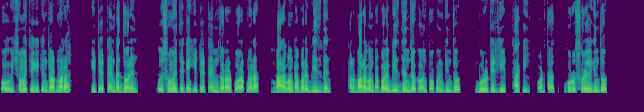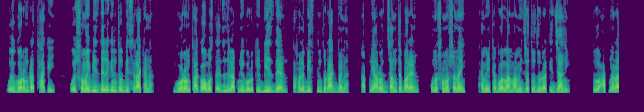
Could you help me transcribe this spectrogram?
ওই সময় থেকে কিন্তু আপনারা হিটের টাইমটা ধরেন। ওই সময় থেকে হিটের টাইম ধরার পর আপনারা বারো ঘণ্টা পরে বীজ দেন। আর বারো ঘণ্টা পরে বীজ দেন যখন, তখন কিন্তু গরুটির হিট থাকেই। অর্থাৎ গরুর শরীরে কিন্তু ওই গরমটা থাকেই। ওই সময় বীজ দিলে কিন্তু বীজ রাখে না। গরম থাকা অবস্থায় যদি আপনি গরুকে বীজ দেন, তাহলে বীজ কিন্তু রাখবে না। আপনি আরও জানতে পারেন, কোনো সমস্যা নাই। আমি এটা বললাম, আমি যতদূর আর কি জানি। তো আপনারা,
